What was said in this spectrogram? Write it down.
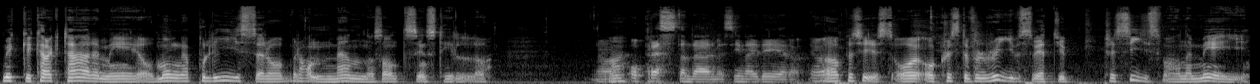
mycket karaktärer med och många poliser och brandmän och sånt syns till. Och, ja, och prästen där med sina idéer. Ja, ja precis. Och, och, Christopher Reeves vet ju precis vad han är med i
